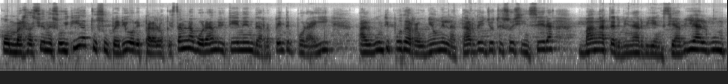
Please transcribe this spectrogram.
conversaciones. Hoy día tus superiores, para los que están laborando y tienen de repente por ahí algún tipo de reunión en la tarde, yo te soy sincera, van a terminar bien. Si había algún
